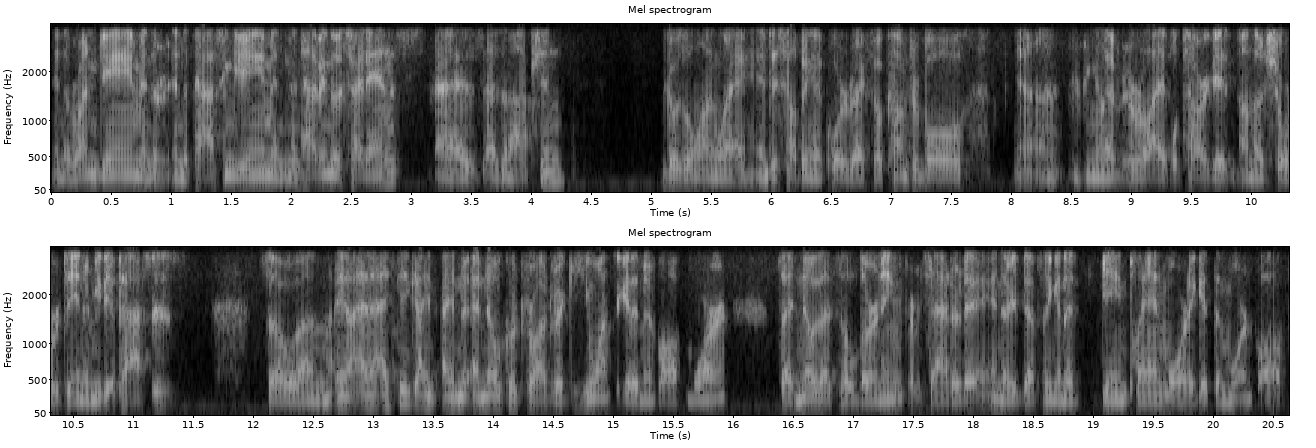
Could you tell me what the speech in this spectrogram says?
in the run game and the, in the passing game, and, and having those tight ends as as an option goes a long way, and just helping a quarterback feel comfortable, uh, giving him a reliable target on those short to intermediate passes. So, um, you know, and I think I, I know Coach Roderick. He wants to get him involved more. So I know that's a learning from Saturday, and they're definitely going to game plan more to get them more involved.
